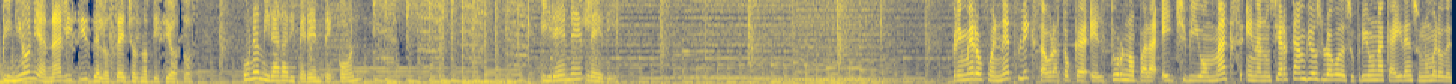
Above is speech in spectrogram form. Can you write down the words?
Opinión y análisis de los hechos noticiosos. Una mirada diferente con Irene Levy. Primero fue Netflix, ahora toca el turno para HBO Max en anunciar cambios luego de sufrir una caída en su número de,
